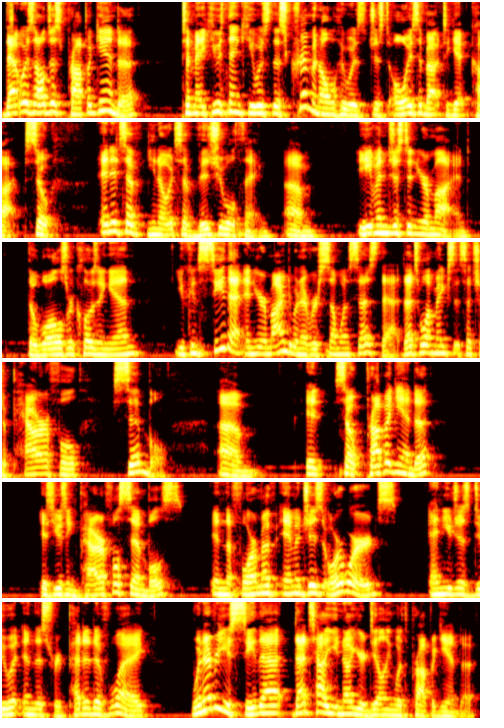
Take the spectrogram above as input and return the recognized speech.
That was all just propaganda to make you think he was this criminal who was just always about to get caught. So, and it's a, you know, it's a visual thing. Um, even just in your mind, the walls are closing in. You can see that in your mind whenever someone says that. That's what makes it such a powerful symbol. Um, it so propaganda is using powerful symbols in the form of images or words, and you just do it in this repetitive way. Whenever you see that, that's how you know you're dealing with propaganda.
